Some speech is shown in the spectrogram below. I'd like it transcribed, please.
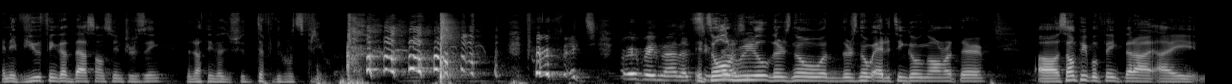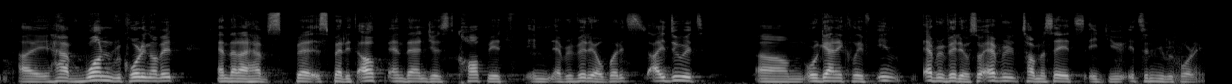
and if you think that that sounds interesting, then I think that you should definitely watch this video. perfect, perfect, man. That's it's all awesome. real. There's no, there's no editing going on right there. Uh, some people think that I, I, I have one recording of it and that I have spe sped it up and then just copy it in every video. But it's I do it um, organically in every video. So every time I say it's it, you, it's a new recording.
